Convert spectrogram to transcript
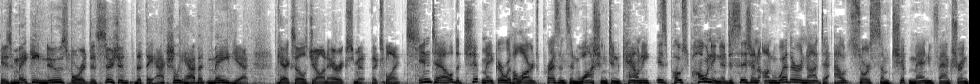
is making news for a decision that they actually haven't made yet. KXL's John Eric Smith explains. Intel, the chip maker with a large presence in Washington County, is postponing a decision on whether or not to outsource some chip manufacturing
